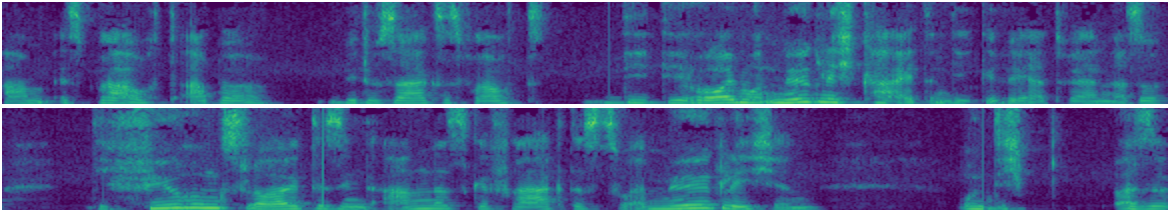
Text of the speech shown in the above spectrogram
Ähm, es braucht aber, wie du sagst, es braucht die, die Räume und Möglichkeiten, die gewährt werden. Also die Führungsleute sind anders gefragt, das zu ermöglichen. Und ich also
